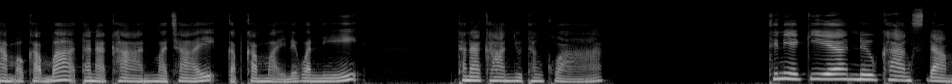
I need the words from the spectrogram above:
นำเอาคำว่าธนาคารมาใช้กับคำใหม่ในวันนี้ ธนาคารอยู่ทางขวาทิเนเกียนิวคางสดัม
